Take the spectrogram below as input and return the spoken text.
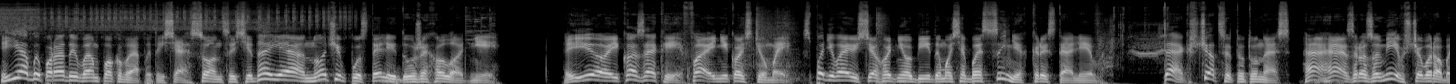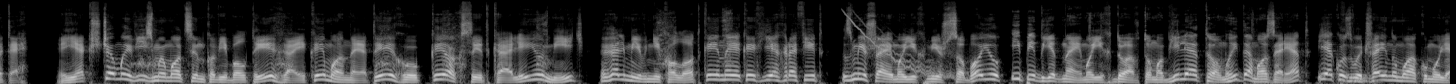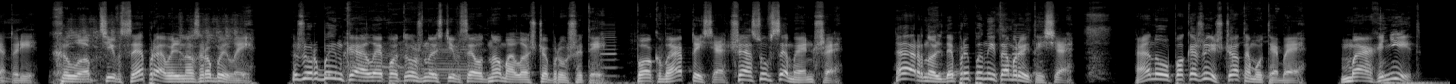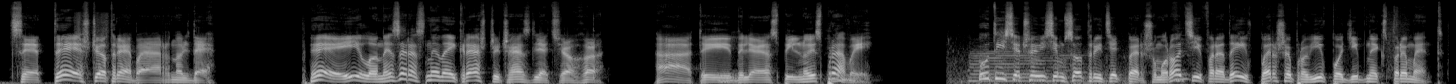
Я би порадив вам поквапитися. Сонце сідає, а ночі в пустелі дуже холодні. Йой, козаки, файні костюми. Сподіваюсь, сьогодні обійдемося без синіх кристалів. Так, що це тут у нас? Ага, зрозумів, що ви робите. Якщо ми візьмемо цинкові болти, гайки, монети, губки, оксид калію, мідь, гальмівні колодки, на яких є графіт, змішаємо їх між собою і під'єднаємо їх до автомобіля, то ми дамо заряд, як у звичайному акумуляторі. Хлопці все правильно зробили. Журбинка, але потужності все одно мало що брушити. Покваптеся, часу все менше. Арнольде, припини там ритися. Ану, покажи, що там у тебе. Магніт! Це те, що треба, Арнольде. Ей, Ілоне, зараз не найкращий час для цього. А, ти для спільної справи. У 1831 році Фарадей вперше провів подібний експеримент.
